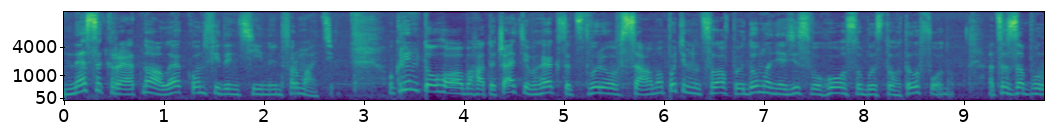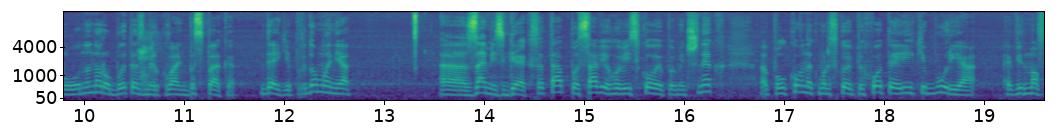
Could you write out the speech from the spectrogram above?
не секретну, але конфіденційну інформацію. Окрім того, багато чатів Гексет створював сам, а потім надсилав повідомлення зі свого особистого телефону. А це заборонено робити з міркувань безпеки. Деякі повідомлення. е, Замість Гексета писав його військовий помічник, е, полковник морської піхоти Рікі Бурія. Він мав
